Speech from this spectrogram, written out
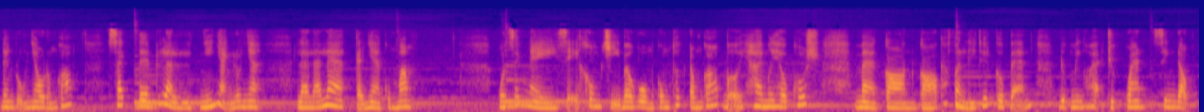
đang rủ nhau đóng góp. Sách tên rất là nhí nhảnh luôn nha. Là lá la cả nhà cùng mâm. Cuốn sách này sẽ không chỉ bao gồm công thức đóng góp bởi 20 health coach mà còn có các phần lý thuyết cơ bản được minh họa trực quan, sinh động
